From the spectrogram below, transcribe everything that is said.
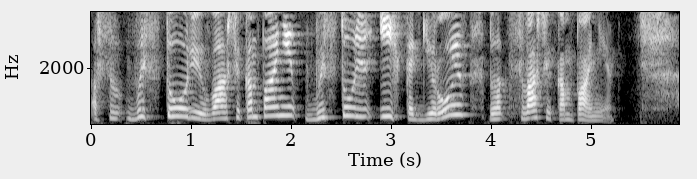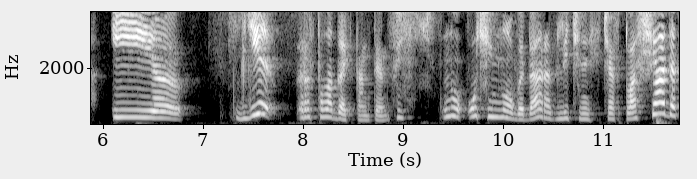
в историю вашей компании, в историю их как героев с вашей компании. И э, где располагать контент. Ну, очень много да, различных сейчас площадок.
